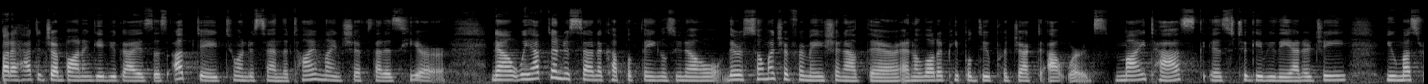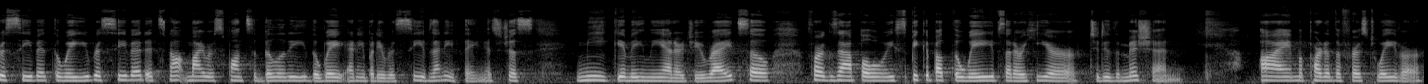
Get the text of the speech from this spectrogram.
but I had to jump on and give you guys this update to understand the timeline shift that is here. Now, we have to understand a couple things. You know, there's so much information out there, and a lot of people do project outwards. My task is to give you the energy. You must receive it the way you receive it. It's not my responsibility the way anybody receives anything. It's just me giving the energy, right? So, for example, when we speak about the waves that are here to do the mission, I'm a part of the first waver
